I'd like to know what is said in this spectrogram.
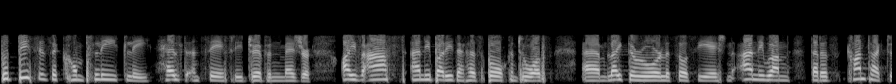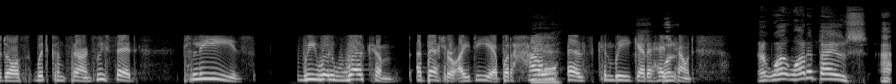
But this is a completely health and safety driven measure. I've asked anybody that has spoken to us, um, like the Rural Association, anyone that has contacted us with concerns, we've said, please, we will welcome a better idea, but how Yeah. else can we get a head Well, count? Uh, what what about uh,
